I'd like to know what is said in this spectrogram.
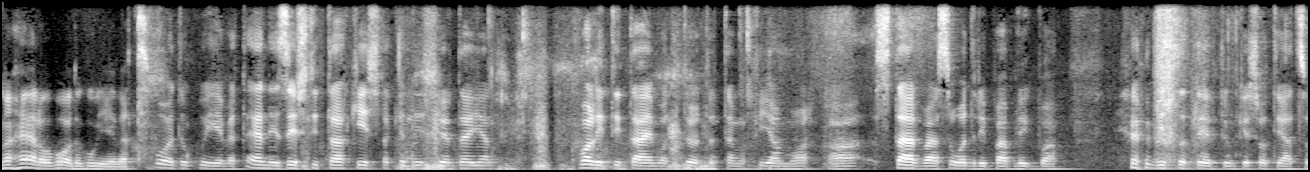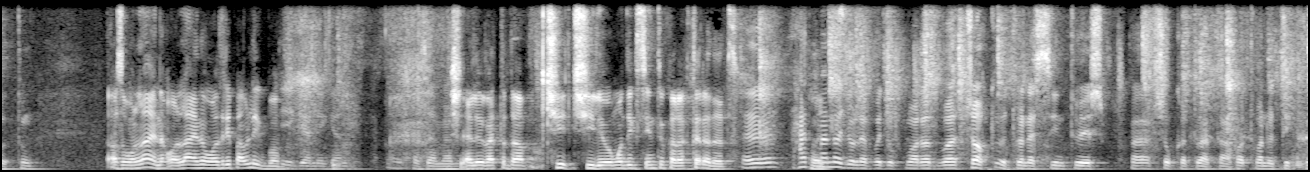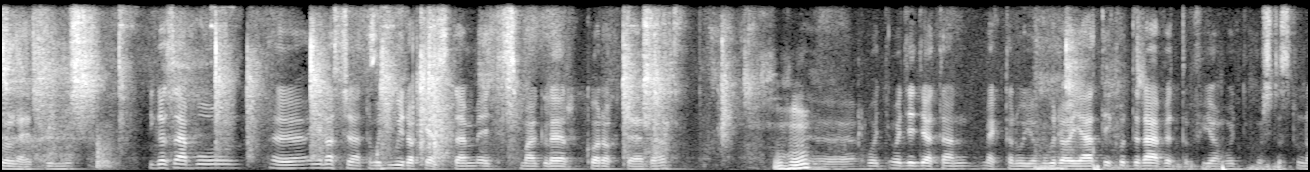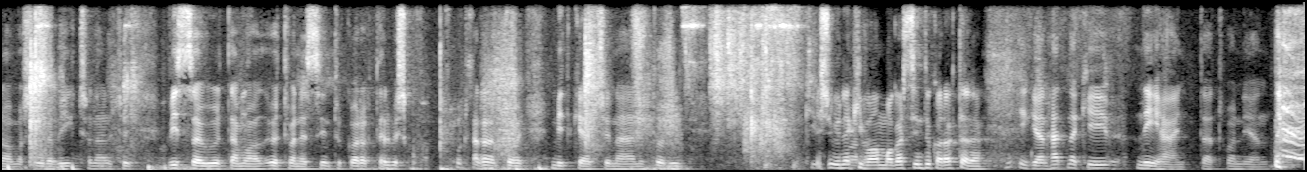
Na hello, boldog új évet. Boldog új évet. Elnézést itt a késlekedésért, de ilyen quality time-ot töltöttem a fiammal a Star Wars Old Republic-ba. Visszatértünk és ott játszottunk. Az online, online Old Republic-ban? Igen, igen. Az És elővetted a Chilio modig szintű karakteredet? Ö, hát Hogy? már nagyon le vagyok maradva, csak 50-es szintű, és már sokat találtam, 65-ig föl lehet vinni. Igazából én azt csináltam, hogy újra kezdtem egy smuggler karakterrel, uh-huh. hogy, hogy egyáltalán megtanuljam újra a játékot, de rávett a fiam, hogy most ezt unalmas újra végigcsinálni, úgyhogy visszaültem az 50-es szintű karakterbe, és kurvára nem tudom, hogy mit kell csinálni. Tudod, így, ki, és ő neki van magas szintű karaktere? Igen, hát neki néhány, tehát van ilyen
